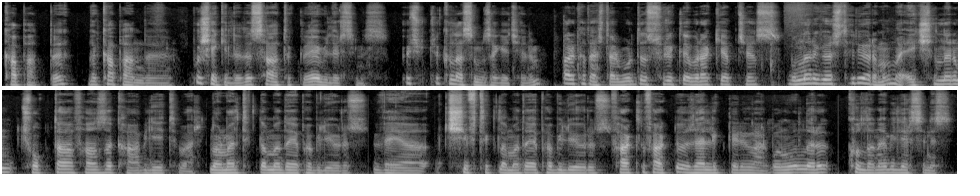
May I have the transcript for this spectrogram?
Kapattı ve kapandı. Bu şekilde de sağ tıklayabilirsiniz. Üçüncü klasımıza geçelim. Arkadaşlar burada sürükle bırak yapacağız. Bunları gösteriyorum ama action'ların çok daha fazla kabiliyeti var. Normal tıklamada yapabiliyoruz veya çift tıklamada yapabiliyoruz. Farklı farklı özellikleri var. Bunları kullanabilirsiniz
